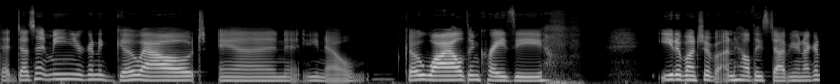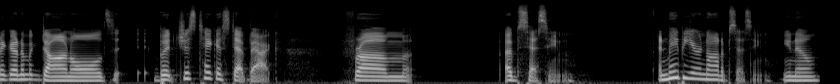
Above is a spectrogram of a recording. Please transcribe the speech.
That doesn't mean you're going to go out and, you know, go wild and crazy, eat a bunch of unhealthy stuff. You're not going to go to McDonald's, but just take a step back from obsessing. And maybe you're not obsessing, you know?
